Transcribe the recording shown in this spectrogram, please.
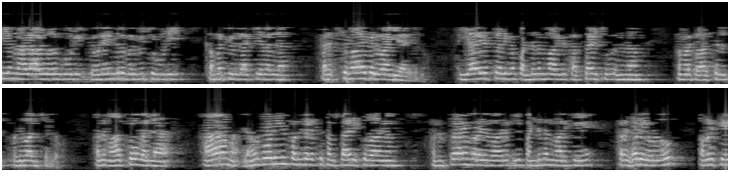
പിയും നാലാളുകളും കൂടി എവിടെയെങ്കിലും ഒരുമിച്ചുകൂടി കമ്മിറ്റി ഉണ്ടാക്കിയതല്ല പരസ്യമായ പരിപാടിയായിരുന്നു. അയ്യായിരത്തിലധികം പണ്ഡിതന്മാർക്ക് കത്തയച്ചു എന്ന് നാം നമ്മുടെ ക്ലാസ്സിൽ പ്രതിപാദിച്ചല്ലോ. അത് മാത്രവുമല്ല ആ ജനകോടിയിൽ പങ്കെടുത്ത് സംസാരിക്കുവാനും അഭിപ്രായം പറയുവാനും ഈ പണ്ഡിതന്മാർക്ക് അർഹതയുള്ളൂ. അവർക്ക്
